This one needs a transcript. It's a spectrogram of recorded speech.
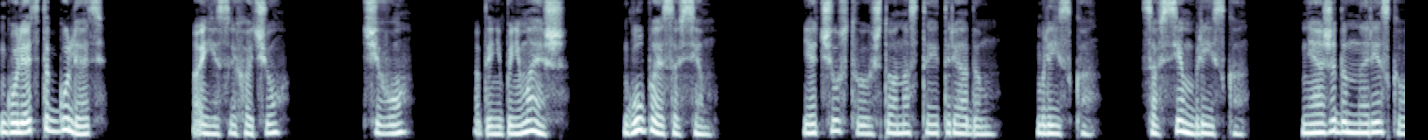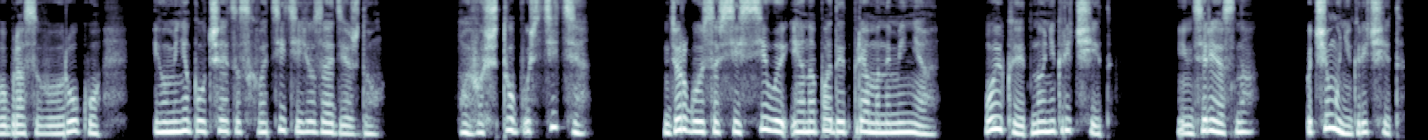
Гулять так гулять. А если хочу? Чего? А ты не понимаешь? Глупая совсем. Я чувствую, что она стоит рядом, близко, совсем близко. Неожиданно резко выбрасываю руку, и у меня получается схватить ее за одежду. «Ой, вы что, пустите?» Дергаю со всей силы, и она падает прямо на меня. Ойкает, но не кричит. Интересно, почему не кричит?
